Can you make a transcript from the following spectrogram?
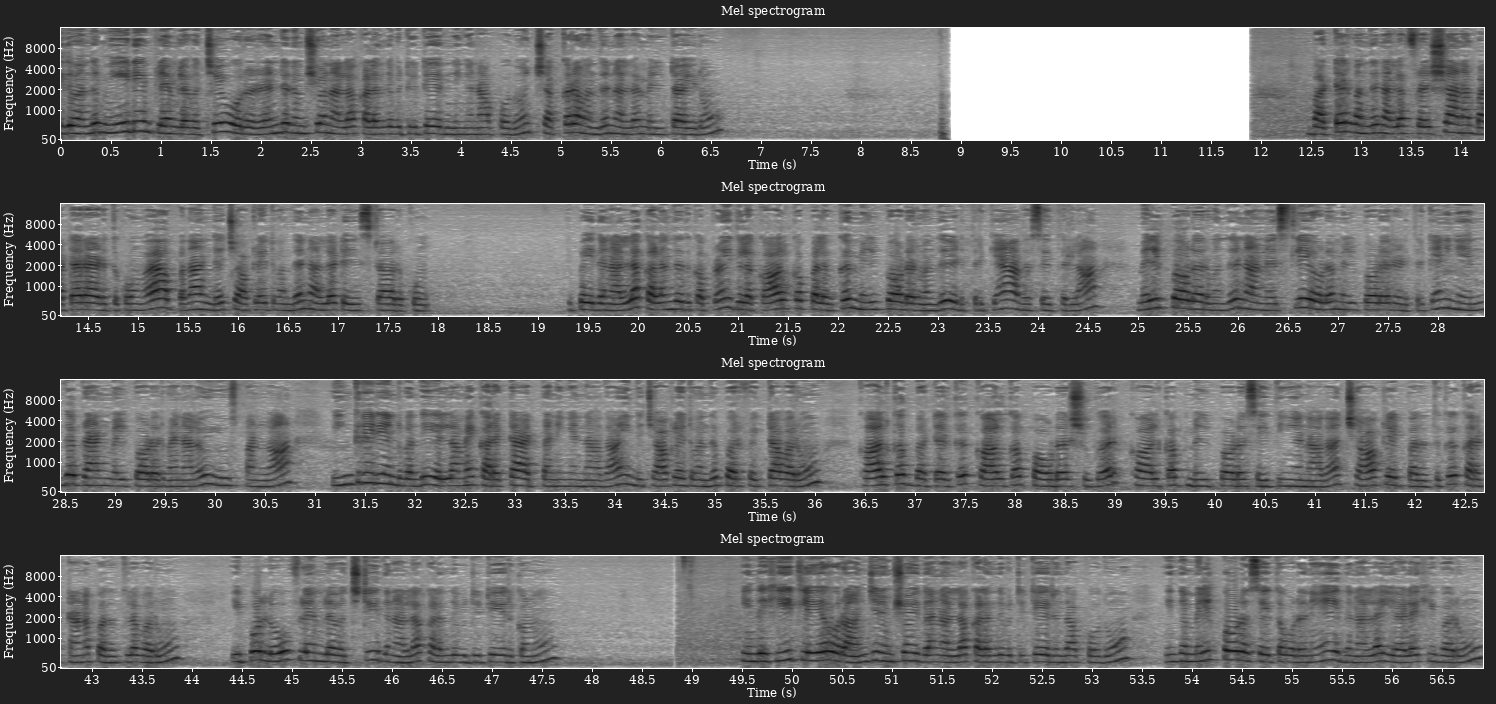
இது வந்து மீடியம் ஃப்ளேமில் வச்சு ஒரு ரெண்டு நிமிஷம் நல்லா கலந்து விட்டுக்கிட்டே இருந்தீங்கன்னா போதும். சர்க்கரை வந்து நல்லா மெல்ட் ஆயிரும். பட்டர் வந்து நல்லா ஃப்ரெஷ்ஷான பட்டராக எடுத்துக்கோங்க. அப்போ தான் இந்த சாக்லேட் வந்து நல்ல டேஸ்ட்டாக இருக்கும். இப்போ இதை நல்லா கலந்ததுக்கப்புறம் இதில் கால் கப் அளவுக்கு மில்க் பவுடர் வந்து எடுத்திருக்கேன். அதை சேர்த்துடலாம். மில்க் பவுடர் வந்து நான் நெஸ்லேயோட மில்க் பவுடர் எடுத்திருக்கேன். நீங்கள் எந்த பிராண்ட் மில்க் பவுடர் வேணாலும் யூஸ் பண்ணலாம். இன்க்ரீடியண்ட் வந்து எல்லாமே கரெக்டாக ஆட் பண்ணிங்கன்னா தான் இந்த சாக்லேட் வந்து பர்ஃபெக்டாக வரும். கால் கப் பட்டருக்கு கால் கப் பவுடர் சுகர் கால் கப் மில்க் பவுடர் சேர்த்திங்கன்னா தான் சாக்லேட் பதத்துக்கு கரெக்டான பதத்தில் வரும். இப்போ லோ ஃப்ளேமில் வச்சுட்டு இதை நல்லா கலந்து விட்டுட்டே இருக்கணும். இந்த ஹீட்லேயே ஒரு அஞ்சு நிமிஷம் இதை நல்லா கலந்து விட்டுட்டே இருந்தால் போதும். இந்த மில்க் பவுடர் சேர்த்த உடனே இது நல்லா இலகி வரும்.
